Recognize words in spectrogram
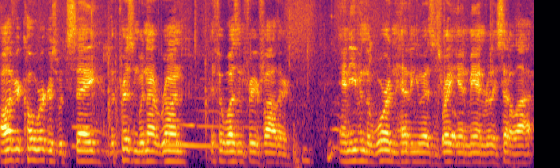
All of your coworkers would say the prison would not run if it wasn't for your father. And even the warden having you as his right hand man really said a lot.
